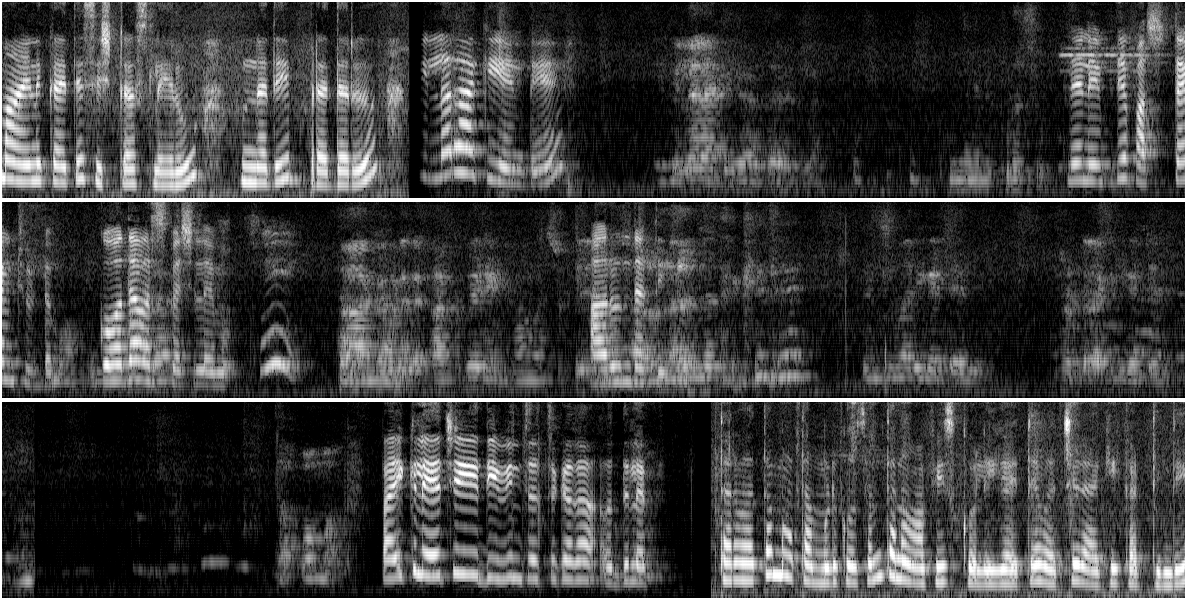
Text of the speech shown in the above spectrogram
మా ఆయనకైతే సిస్టర్స్ లేరు ఉన్నది బ్రదరు. పిల్ల రాఖీ అంటే? నేను ఇదే ఫస్ట్ టైం చూడడం. గోదావరి స్పెషల్ ఏమో. అరుంధతి. పైకి లేచి దీవించవచ్చు కదా వద్దులే. తర్వాత మా తమ్ముడు కోసం తన ఆఫీస్ కొలీగ్ అయితే వచ్చి రాఖీ కట్టింది.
